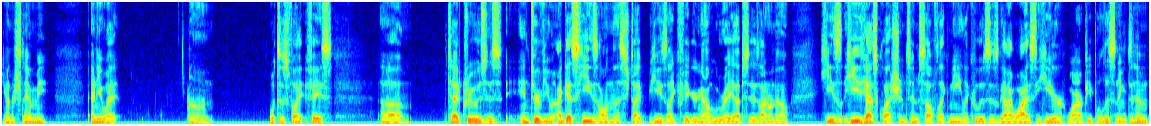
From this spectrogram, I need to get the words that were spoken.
You understand me? Anyway, um, what's his fight face? Um, Ted Cruz is interviewing. I guess he's on this type. He's like figuring out who Ray Epps is. I don't know. He's he has questions himself, like me. Like, who is this guy? Why is he here? Why are people listening to him?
